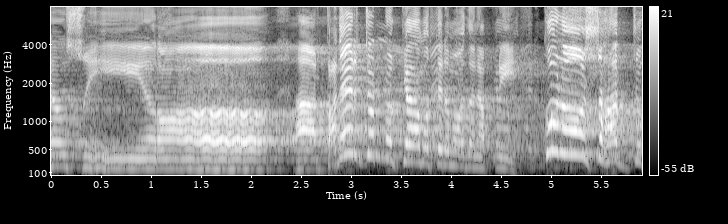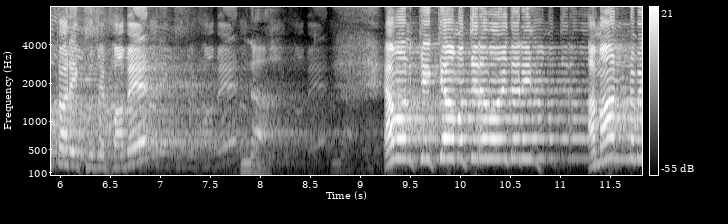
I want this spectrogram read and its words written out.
নাসীরা। আর তাদের জন্য কিয়ামতের ময়দানে আপনি কোন সাহায্যকারী খুঁজে পাবেন না। এমনকি কিয়ামতের ময়দানে আমার নবী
